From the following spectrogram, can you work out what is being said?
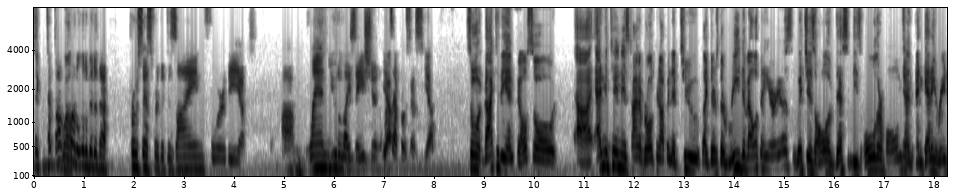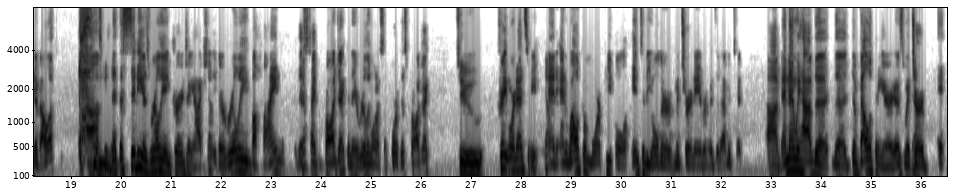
like t- talk Well- about a little bit of the process for the design for the uh, um, land utilization. What's Yeah. that process? Yeah. So back to the infill. So uh, Edmonton is kind of broken up into two. Like there's the redeveloping areas, which is all of this, these older homes Yep. and, and getting redeveloped. Um, that the city is really encouraging. Actually, they're really behind this type of project, and they really want to support this project to create more density Yep. and and welcome more people into the older, mature neighborhoods of Edmonton. Um, and then we have the the developing areas, which Yeah. are it,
